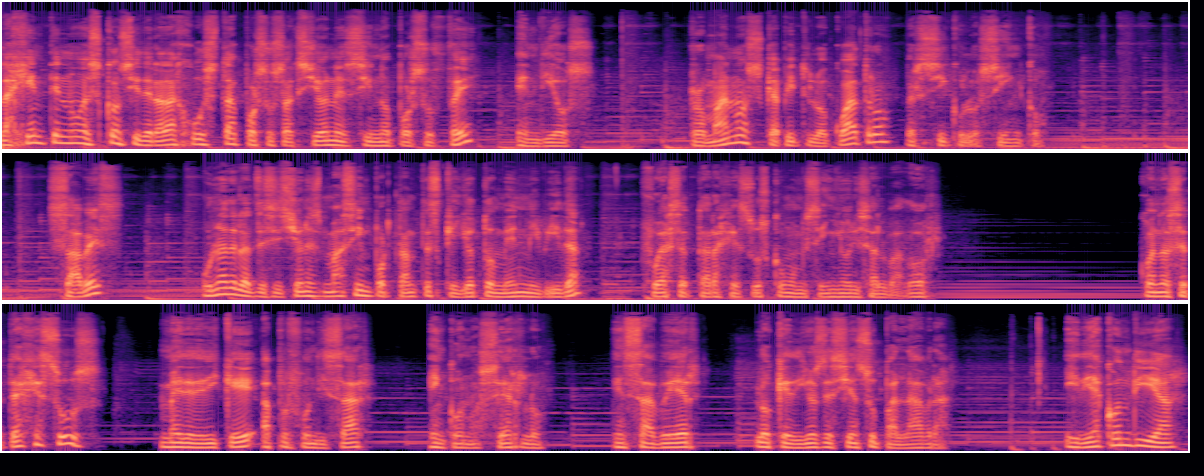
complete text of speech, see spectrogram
la gente no es considerada justa por sus acciones, sino por su fe en Dios. Romanos capítulo 4, versículo 5. ¿Sabes? Una de las decisiones más importantes que yo tomé en mi vida fue aceptar a Jesús como mi Señor y Salvador. Cuando acepté a Jesús, me dediqué a profundizar en conocerlo, en saber lo que Dios decía en su palabra. Y día con día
